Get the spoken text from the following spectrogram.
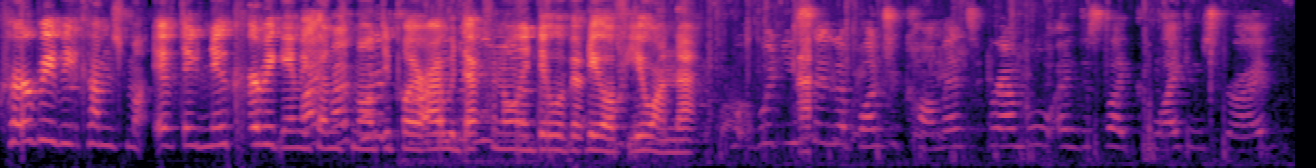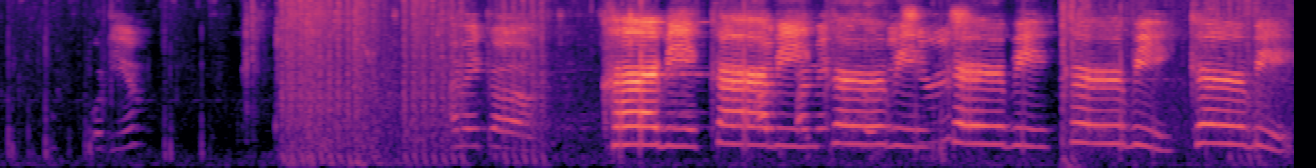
Kirby becomes if the new Kirby game becomes I put a multiplayer, I would definitely do a video of you on that. W- would you send a bunch of comments, Bramble, and just like like and subscribe? Would you? I make um. Kirby, Kirby, I a Kirby Kirby. Kirby, Kirby, Kirby.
